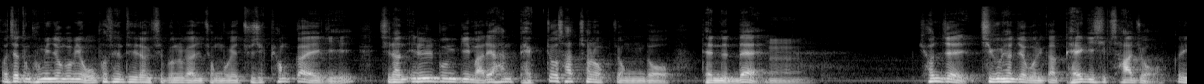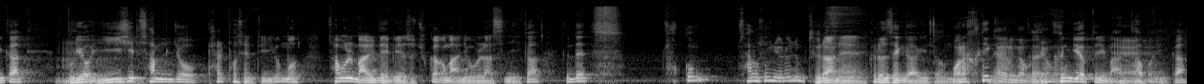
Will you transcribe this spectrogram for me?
어쨌든 국민연금이 5% 이상 지분을 가진 종목의 주식 평가액이 지난 1분기 말에 한 100조 4천억 정도 됐는데 음. 현재 지금 현재 보니까 124조 그러니까 무려 23조 8% 이거 뭐 3월 말 대비해서 주가가 많이 올랐으니까 근데 조금 상승률은 좀 덜하네 그런 생각이 좀 워낙 크니까 그런가 보죠. 큰 기업들이 많다 네. 보니까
